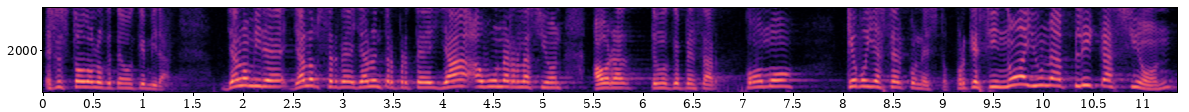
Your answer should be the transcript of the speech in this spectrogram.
Eso es todo lo que tengo que mirar. Ya lo miré, ya lo observé, ya lo interpreté, ya hubo una relación, ahora tengo que pensar, ¿cómo? ¿Qué voy a hacer con esto? Porque si no hay una aplicación,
